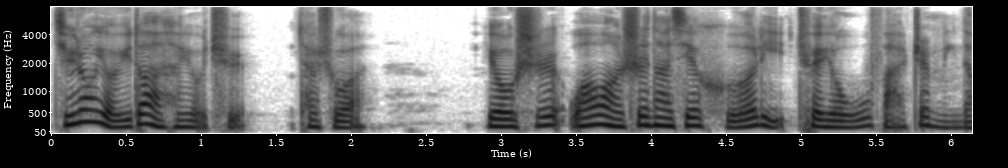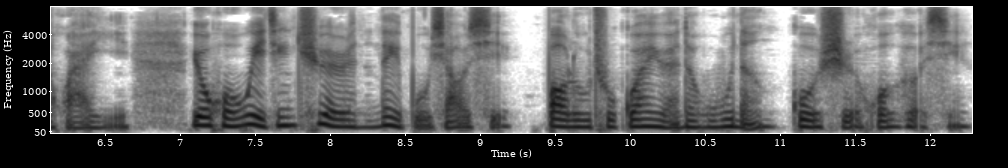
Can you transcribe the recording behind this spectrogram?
其中有一段很有趣，他说。有时往往是那些合理却又无法证明的怀疑，又或未经确认的内部消息，暴露出官员的无能、过失或恶行。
